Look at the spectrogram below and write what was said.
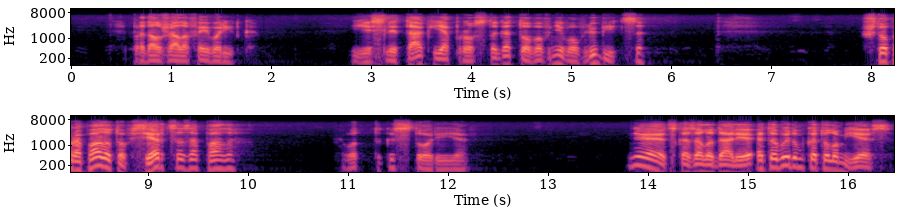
— продолжала фейворитка. «Если так, я просто готова в него влюбиться». Что пропало, то в сердце запало. Вот так история. «Нет», — сказала Далия, — «это выдумка Толомьес.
